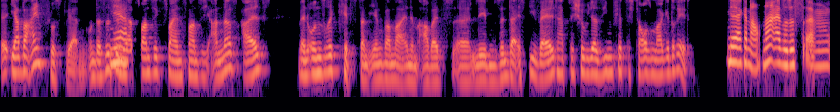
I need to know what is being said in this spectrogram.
äh, ja beeinflusst werden. Und das ist ja. im Jahr 2022 anders als wenn unsere Kids dann irgendwann mal in einem Arbeitsleben sind. Da ist die Welt, hat sich schon wieder 47.000 Mal gedreht. Ja, genau. Ne? Also das, ähm,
